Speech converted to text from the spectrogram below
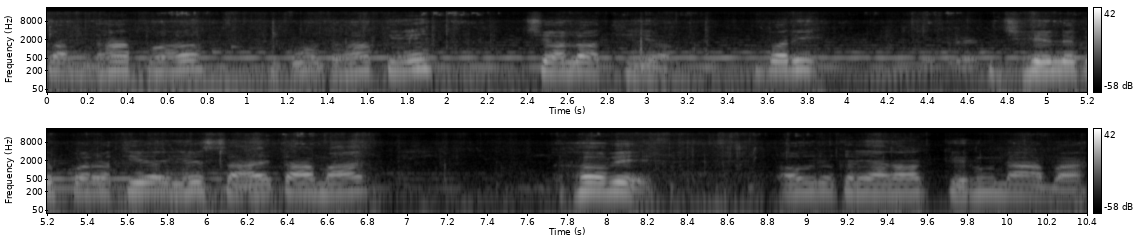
कंधा पर गोद के चलत हिय बड़ी झेल के पड़त हिय, ये सहायता मार हवे, और एक आगा केहू ना बा।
